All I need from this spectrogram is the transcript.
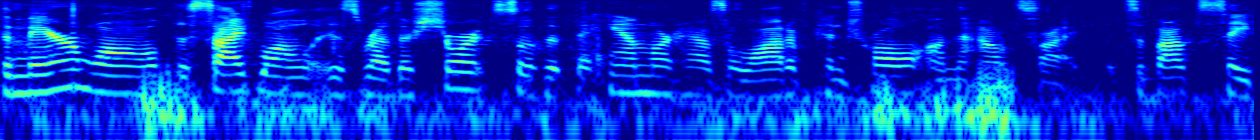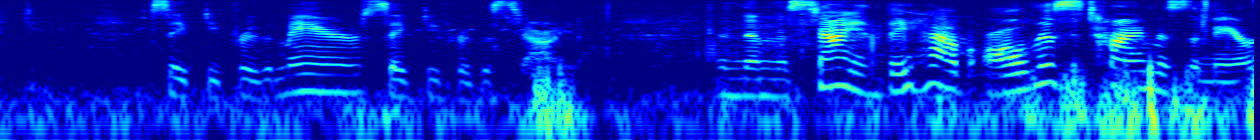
The mare wall, the side wall is rather short so that the handler has a lot of control on the outside. It's about safety. Safety for the mare, safety for the stallion. And then the stallion, they have all this time as the mare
